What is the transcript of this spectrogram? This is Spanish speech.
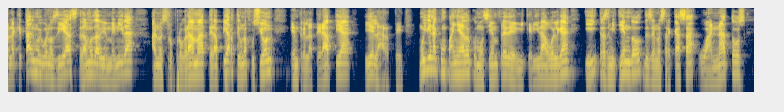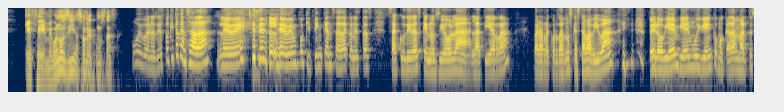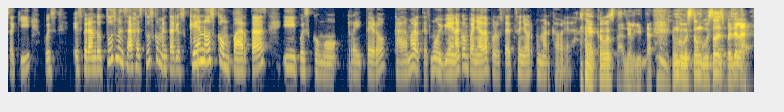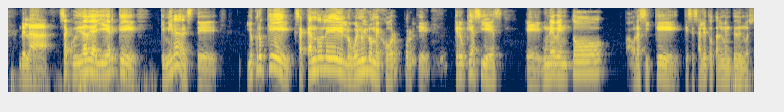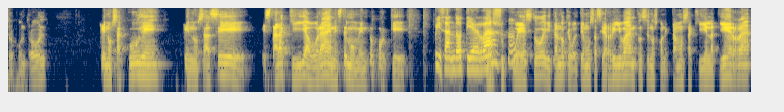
Hola, ¿qué tal? Muy buenos días. Te damos la bienvenida a nuestro programa Terapiarte, una fusión entre la terapia y el arte. Muy bien acompañado, como siempre, de mi querida Olga y transmitiendo desde nuestra casa Guanatos FM. Buenos días, Olga, ¿cómo estás? Muy buenos días, poquito cansada, leve, leve, un poquitín cansada con estas sacudidas que nos dio la, la tierra para recordarnos que estaba viva, pero bien, bien, muy bien, como cada martes aquí, pues esperando tus mensajes, tus comentarios, que nos compartas y pues como reitero, cada martes, muy bien acompañada por usted, señor Omar Cabrera. ¿Cómo estás, Olguita? Un gusto, un gusto después de la, de la sacudida de ayer que, que mira, este, yo creo que sacándole lo bueno y lo mejor, porque creo que así es, eh, un evento ahora sí que, que, se sale totalmente de nuestro control, que nos acude, que nos hace estar aquí ahora en este momento porque... Pisando tierra. Por supuesto, evitando que volteemos hacia arriba, entonces nos conectamos aquí en la tierra.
